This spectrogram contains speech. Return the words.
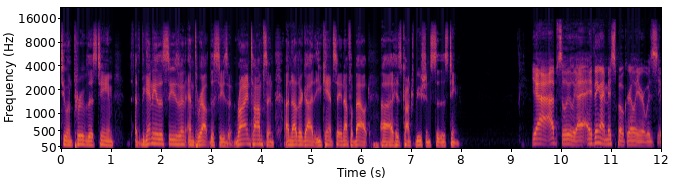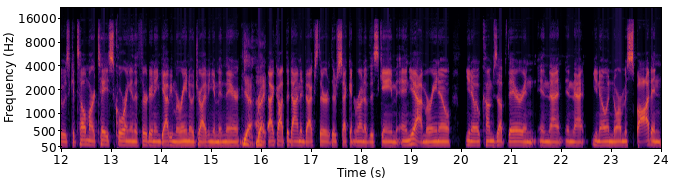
to improve this team at the beginning of the season and throughout the season. Ryan Thompson, another guy that you can't say enough about uh, his contributions to this team. Yeah, absolutely. I, I, think I misspoke earlier. It was it was Ketel Marte scoring in the third inning, Gabby Moreno driving him in there. Yeah, right. Uh, that got the Diamondbacks their their second run of this game. And yeah, Moreno, you know, comes up there in in that in that, you know, enormous spot. And,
